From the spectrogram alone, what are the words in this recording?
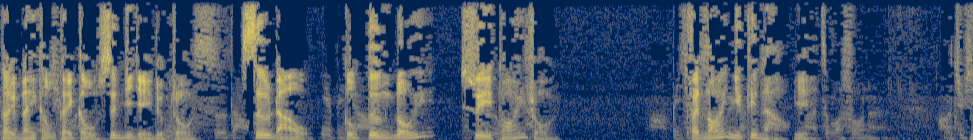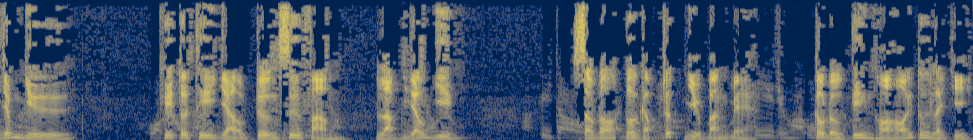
Thời nay không thể cầu xin như vậy được rồi. Sư đạo cũng tương đối suy thoái rồi. Phải nói như thế nào vậy? Giống như khi tôi thi vào trường sư phạm làm giáo viên, sau đó tôi gặp rất nhiều bạn bè. Câu đầu tiên họ hỏi tôi là gì?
